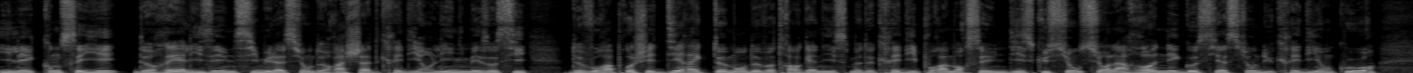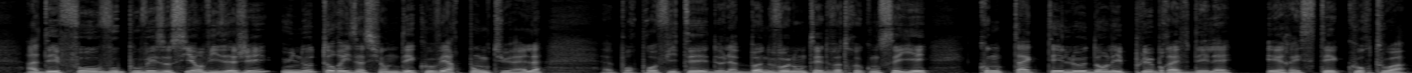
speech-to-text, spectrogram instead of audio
il est conseillé de réaliser une simulation de rachat de crédit en ligne, mais aussi de vous rapprocher directement de votre organisme de crédit pour amorcer une discussion sur la renégociation du crédit en cours. À défaut, vous pouvez aussi envisager une autorisation de découvert ponctuelle. Pour profiter de la bonne volonté de votre conseiller, contactez-le dans les plus brefs délais et restez courtois.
